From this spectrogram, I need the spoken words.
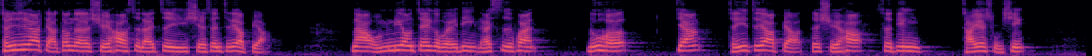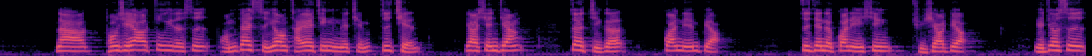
成绩资料表中的学号是来自于学生资料表。那我们利用这个为例来示范如何将成绩资料表的学号设定查阅属性。那同学要注意的是，我们在使用查阅精灵的前之前，要先将这几个关联表之间的关联性取消掉。也就是，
